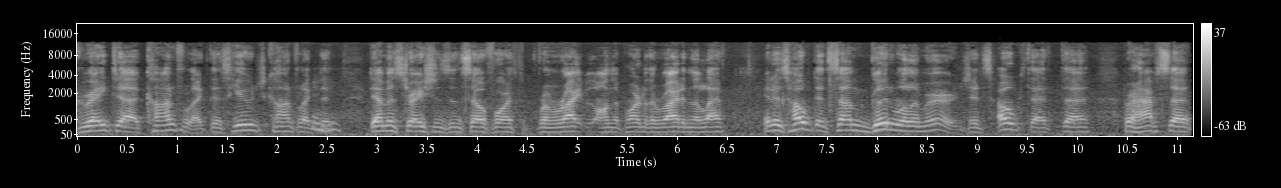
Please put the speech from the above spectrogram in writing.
great uh, conflict, this huge conflict, mm -hmm. Demonstrations and so forth from right on the part of the right and the left, it is hoped that some good will emerge. It's hoped that uh, perhaps uh,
